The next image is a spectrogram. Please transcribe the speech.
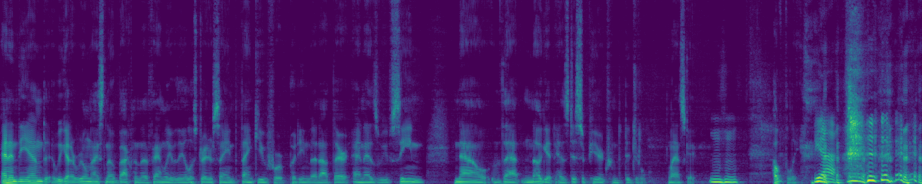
And in the end, we got a real nice note back from the family of the illustrator saying, Thank you for putting that out there. And as we've seen now, that nugget has disappeared from the digital landscape. Mm-hmm. Hopefully. Yeah.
